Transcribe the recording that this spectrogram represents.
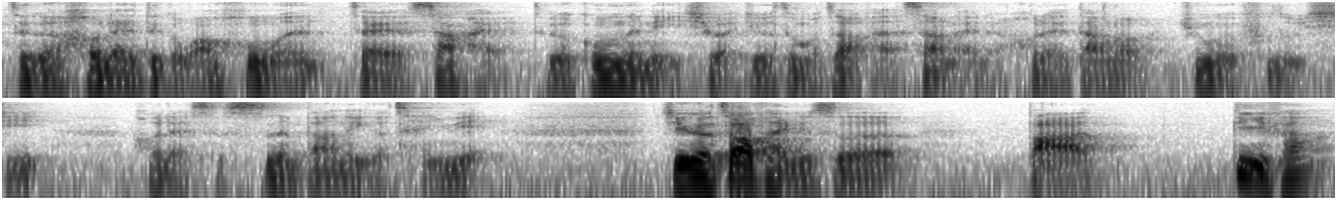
这个后来这个王洪文在上海这个工人领袖啊就这么造反上来的，后来当了军委副主席，后来是四人帮的一个成员。这个造反就是把地方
